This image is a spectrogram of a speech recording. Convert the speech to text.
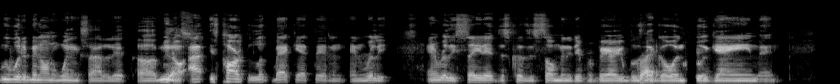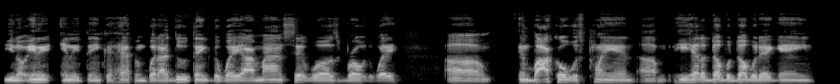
we would have been on the winning side of it. Um, you yes. know, I, it's hard to look back at that and, and really and really say that just because there's so many different variables right. that go into a game and you know, any anything could happen. But I do think the way our mindset was, bro, the way um Mgbako was playing, um, he had a double double that game,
